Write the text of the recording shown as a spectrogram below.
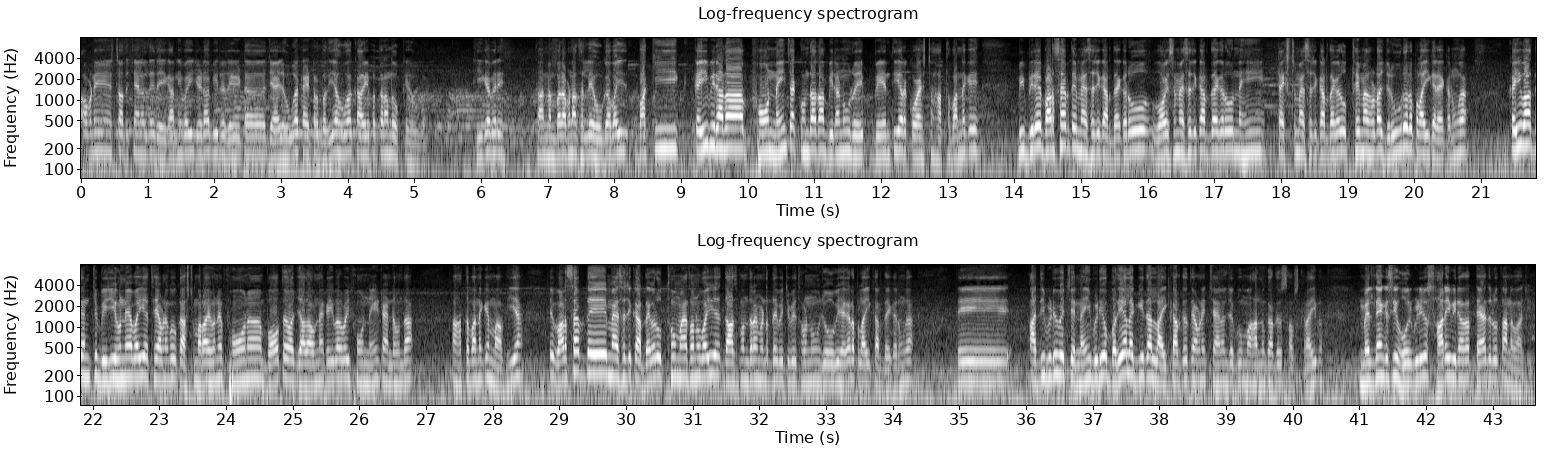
ਆਪਣੇ ਇੰਸਟਾ ਤੇ ਚੈਨਲ ਤੇ ਦੇ ਕਰਨੀ ਬਾਈ, ਜਿਹੜਾ ਵੀਰ ਰੇਟ ਜਾਇਜ਼ ਹੋਊਗਾ ਟਰੈਕਟਰ ਵਧੀਆ ਹੋਊਗਾ, ਕਾਗਜ਼ ਪੱਤਰਾਂ ਦਾ ਓਕੇ ਹੋਊਗਾ। ਠੀਕ ਹੈ ਵੀਰੇ। ਤਾਂ ਨੰਬਰ ਆਪਣਾ ਥੱਲੇ ਹੋਊਗਾ ਬਾਈ। ਬਾਕੀ ਕਈ ਵੀਰਾਂ ਦਾ ਫੋਨ ਨਹੀਂ ਚੱਕ ਹੁੰਦਾ ਤਾਂ ਵੀਰਾਂ ਨੂੰ ਰੇ- ਬੇਨਤੀ ਆ ਰਿਕੁਐਸਟ ਹੱਥ ਬੰਨ ਕੇ ਵੀ ਵੀਰੇ WhatsApp ਤੇ ਮੈਸੇਜ ਕਰਦਿਆ ਕਰੋ ਵੌਇਸ ਮੈਸੇਜ ਕਰਦਿਆ ਕਰੋ, ਨਹੀਂ ਟੈਕਸਟ ਮੈਸੇਜ ਕਰਦਿਆ ਕਰੋ, ਉੱਥੇ ਮੈਂ ਤੁਹਾਡਾ ਜ਼ਰੂਰ ਰਿਪਲਾਈ ਕਰਿਆ ਕਰੂੰਗਾ। ਕਈ ਵਾਰ ਦਿਨ ਚ ਬਿਜ਼ੀ ਹੁੰਨੇ ਆ ਬਾਈ, ਇੱਥੇ ਆਪਣੇ ਕੋਲ ਕਸਟਮਰ ਆਏ ਹੁੰਨੇ ਫੋਨ ਬਹੁਤ ਜ਼ਿਆਦਾ ਆਉਂਦੇ ਕਈ ਵਾਰ ਬਾਈ ਫੋਨ ਨਹੀਂ ਅਟੈਂਡ ਹੁੰਦਾ। ਹੱਥ ਬੰਨ ਕੇ ਮਾਫੀ ਆ। ਤੇ WhatsApp ਤੇ ਮੈਸੇਜ ਕਰਦਿਆ ਕਰੋ, ਉੱਥੋਂ ਮੈਂ ਤੁਹਾਨੂੰ ਬਾਈ 10-15 ਮਿੰਟ ਦੇ ਵਿੱਚ ਵੀ ਤੁਹਾਨੂੰ ਜੋ ਵੀ ਹੈਗਾ ਰਿਪਲਾਈ ਕਰਦੇ ਕਰੂੰਗਾ। ਤੇ ਅੱਜ ਦੀ ਵੀਡੀਓ ਵਿੱਚ ਇੰਨਾ ਹੀ। ਵੀਡੀਓ ਵਧੀਆ ਲੱਗੀ ਤਾਂ ਲਾਈਕ ਕਰ ਦਿਓ ਤੇ ਆਪਣੇ ਚੈਨਲ ਜੱਗੂ ਮਾਹਲ ਨੂੰ ਕਰ ਦਿਓ ਸਬਸਕ੍ਰਾਈਬ ਮਿਲਦੇ ਹਾਂ ਕਿਸੇ ਹੋਰ ਵੀਡੀਓ ਸਾਰੇ ਵੀਰਾਂ ਦਾ ਤਹਿ ਦਿਲੋਂ ਧੰਨਵਾਦ ਜੀ।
